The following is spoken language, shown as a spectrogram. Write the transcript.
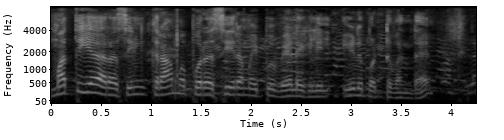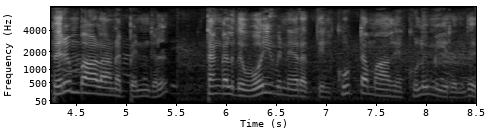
மத்திய அரசின் கிராமப்புற சீரமைப்பு வேலைகளில் ஈடுபட்டு வந்த பெரும்பாலான பெண்கள் தங்களது ஓய்வு நேரத்தில் கூட்டமாக குழுமியிருந்து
